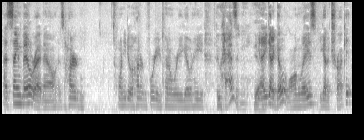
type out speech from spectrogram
That same bale right now is 120 to 140 depending on where you go and who, you, who has any. You know, Yeah. you got to go a long ways. You got to truck it.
